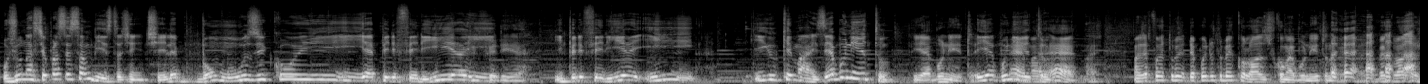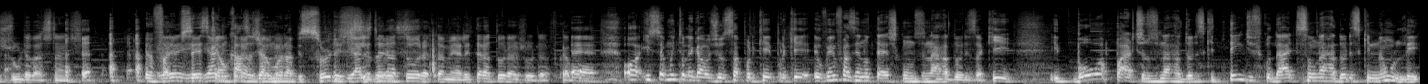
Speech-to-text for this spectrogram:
O Ju nasceu para ser sambista, gente. Ele é bom músico e, e é periferia, Periferia. e. E periferia e. E o que mais? E é bonito. E é bonito. E é bonito. É, mas, é, mas, mas depois, depois da tuberculose ficou mais bonito, né? A tuberculose ajuda bastante. Eu falei E- pra vocês e que é um caso de literatura? amor absurdo. E a esses dois. literatura também, a literatura ajuda a ficar bom. É, ó, isso é muito legal, Gil, sabe por quê? Porque eu venho fazendo teste com os narradores aqui e boa parte dos narradores que têm dificuldade são narradores que não lê.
